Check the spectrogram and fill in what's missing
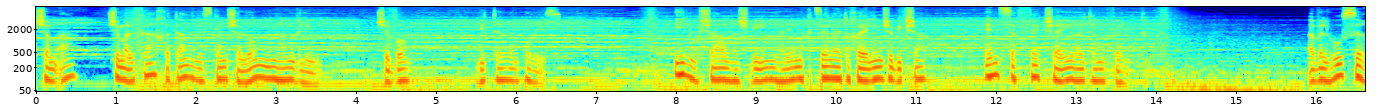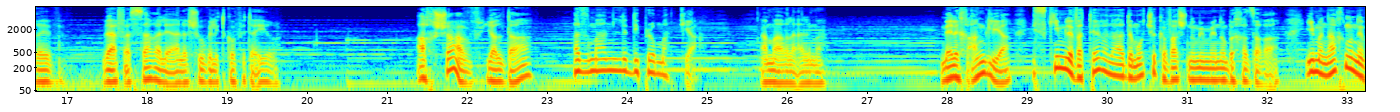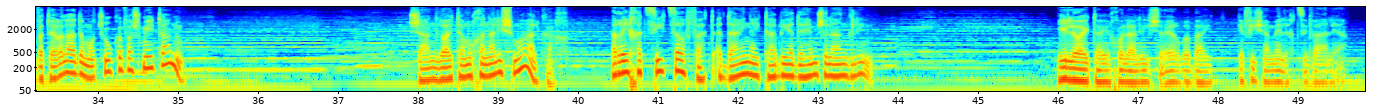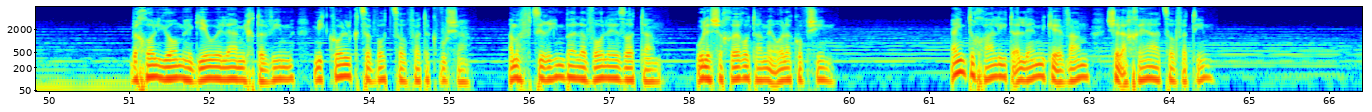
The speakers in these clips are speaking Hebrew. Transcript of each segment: שמעה שמלכה חתם על הסכם שלום עם האנגלים. שבו ויתר על פריז. אילו שרל השביעי היה מקצה לה את החיילים שביקשה, אין ספק שהעיר הייתה נופלת. אבל הוא סירב, ואף אסר עליה לשוב ולתקוף את העיר. עכשיו, ילדה, הזמן לדיפלומטיה, אמר לעלמה. מלך אנגליה הסכים לוותר על האדמות שכבשנו ממנו בחזרה, אם אנחנו נוותר על האדמות שהוא כבש מאיתנו. ז'אן לא הייתה מוכנה לשמוע על כך, הרי חצי צרפת עדיין הייתה בידיהם של האנגלים. היא לא הייתה יכולה להישאר בבית, כפי שהמלך ציווה עליה. בכל יום הגיעו אליה מכתבים מכל קצוות צרפת הכבושה, המפצירים בה לבוא לעזרתם, ולשחרר אותם מעול הכובשים? האם תוכל להתעלם מכאבם של אחיה הצרפתים?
